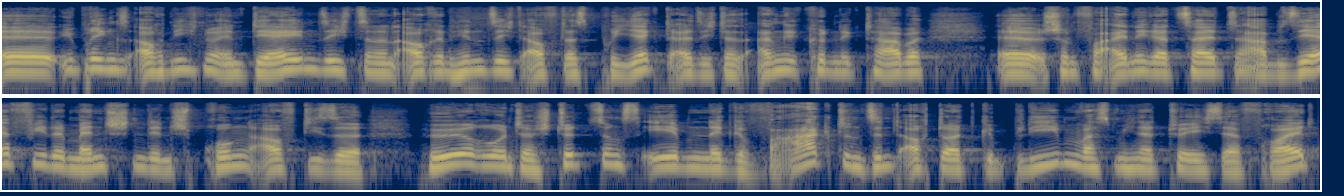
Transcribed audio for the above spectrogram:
Äh, übrigens auch nicht nur in der Hinsicht, sondern auch in Hinsicht auf das Projekt, als ich das angekündigt habe. Äh, schon vor einiger Zeit haben sehr viele Menschen den Sprung auf diese höhere Unterstützungsebene gewagt und sind auch dort geblieben, was mich natürlich sehr freut.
